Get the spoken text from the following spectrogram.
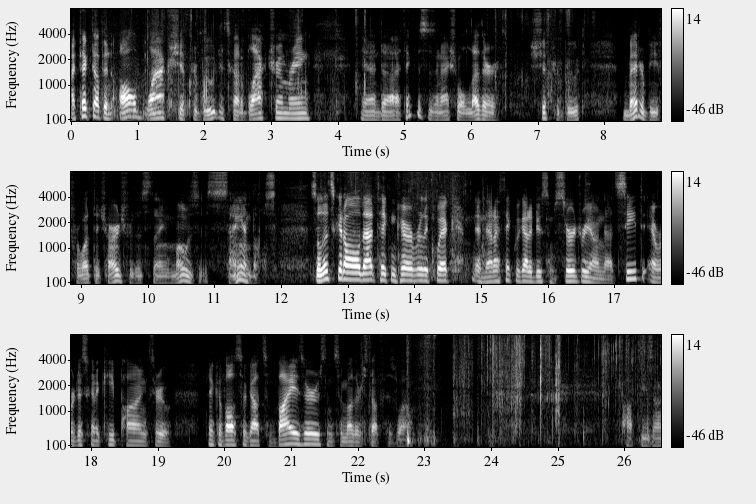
I picked up an all black shifter boot. It's got a black trim ring, and uh, I think this is an actual leather shifter boot. Better be for what they charge for this thing. Moses sandals. So let's get all that taken care of really quick, and then I think we got to do some surgery on that seat, and we're just going to keep pawing through. I think I've also got some visors and some other stuff as well. Pop these on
